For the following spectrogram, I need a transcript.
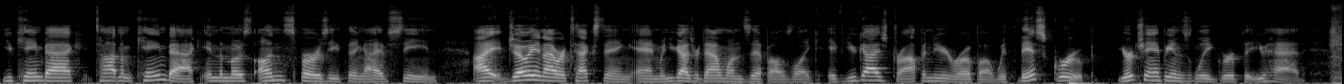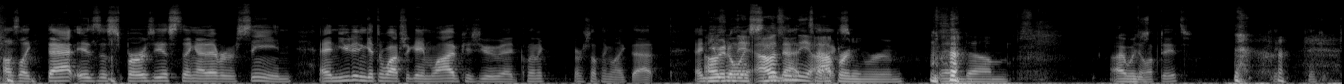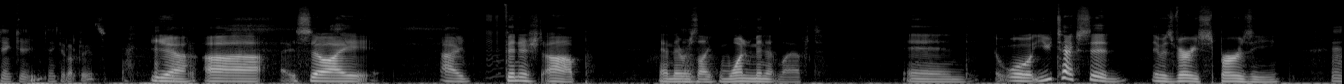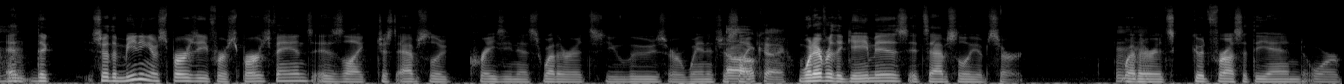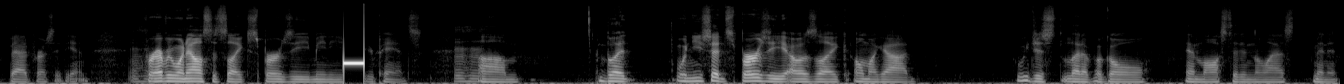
you came back. Tottenham came back in the most unspursy thing I have seen. I Joey and I were texting, and when you guys were down one zip, I was like, if you guys drop into Europa with this group, your Champions League group that you had, I was like, that is the spursiest thing I'd ever seen. And you didn't get to watch the game live because you had clinic or something like that, and you had only the, seen I was that in the text. operating room, and um, I was No updates. Can't, can't, can't, get, can't get updates. yeah. Uh, so I I finished up, and there was Uh-huh. like one minute left, and well, you texted it was very Spursy, Mhm. and the so the meaning of Spursy for Spurs fans is like just absolute craziness. Whether it's you lose or win, it's just oh, like okay. whatever the game is, it's absolutely absurd. Mhm. Whether it's good for us at the end or bad for us at the end. Mhm. For everyone else, it's like Spursy meaning your pants. Mhm. Um, but when you said Spursy, I was like, oh my god, we just let up a goal and lost it in the last minute.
